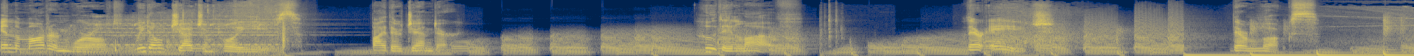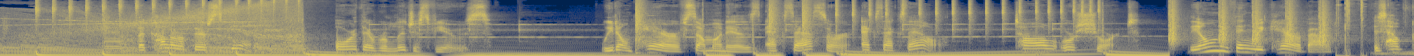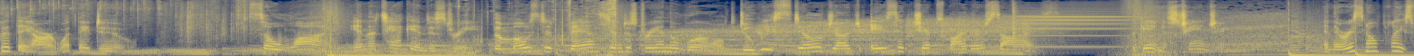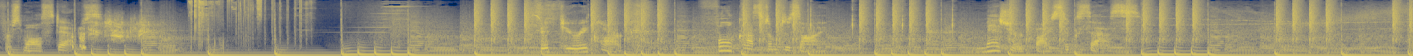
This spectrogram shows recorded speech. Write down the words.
In the modern world, we don't judge employees by their gender, who they love, their age, their looks, the color of their skin, or their religious views. We don't care if someone is XS or XXL, tall or short. The only thing we care about is how good they are at what they do. So why, in the tech industry, the most advanced industry in the world, do we still judge ASIC chips by their size? The game is changing, and there is no place for small steps. Bitfury Clarke, full custom design, measured by success.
